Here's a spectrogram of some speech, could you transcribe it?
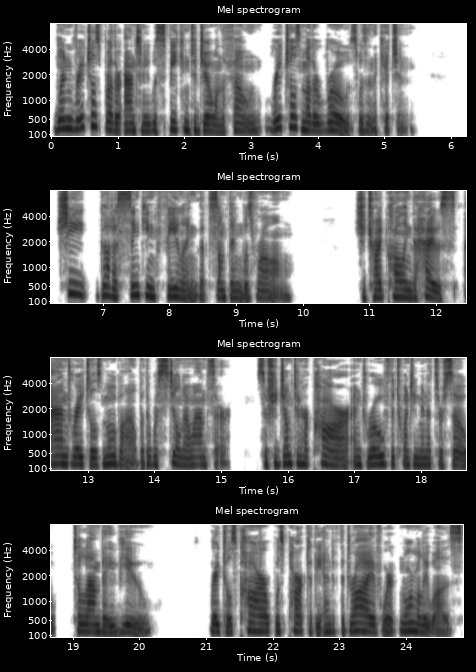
When Rachel's brother Anthony was speaking to Joe on the phone, Rachel's mother Rose was in the kitchen. She got a sinking feeling that something was wrong. She tried calling the house and Rachel's mobile, but there was still no answer. So she jumped in her car and drove the 20 minutes or so to Lambay View. Rachel's car was parked at the end of the drive where it normally was.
